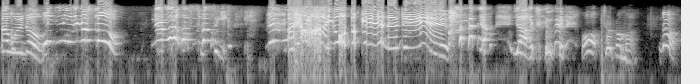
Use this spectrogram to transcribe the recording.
나 물 줘. 어, 물 어디 갔어? 내물 없어. 쓰기. 아 형아 이거 어떻게 해 내 집? 야, 야 근데 어 잠깐만. 나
